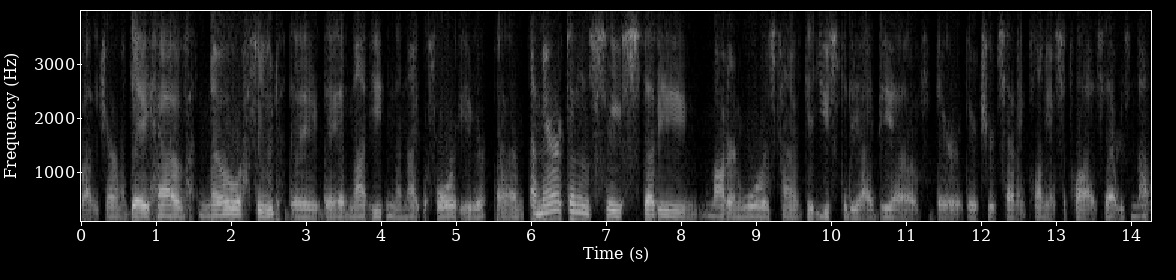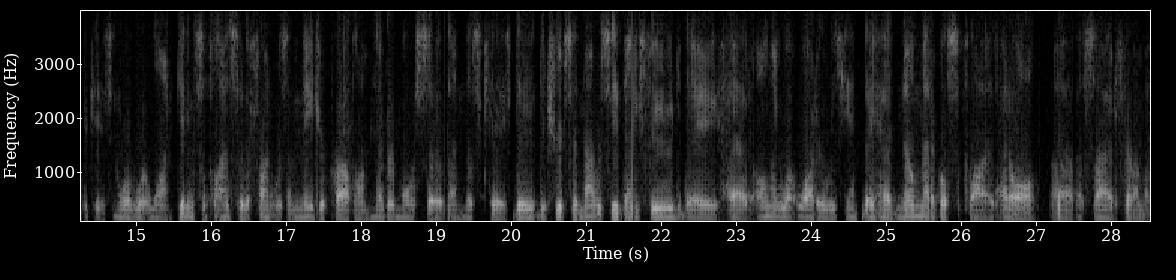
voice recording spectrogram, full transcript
by the Germans. They have no food. They they had not eaten the night before either. Uh, Americans who study modern wars kind of get used to the idea of their their troops having plenty of supplies. That was not the case in World War One. Getting supplies to the front was a major problem, never more so than this case. The the troops had not received any food. They had only what water was in. They had no medical supplies at all uh, aside from a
